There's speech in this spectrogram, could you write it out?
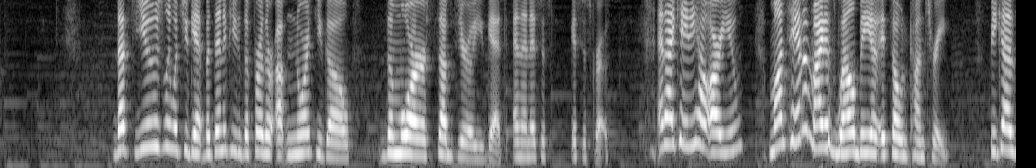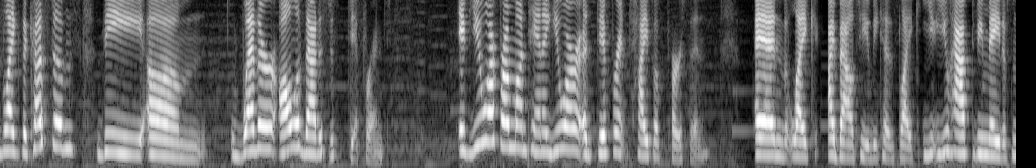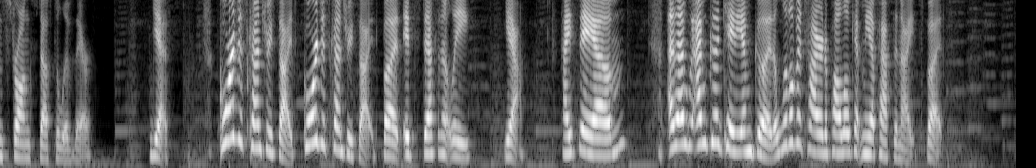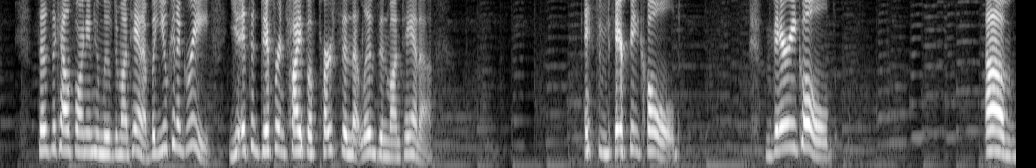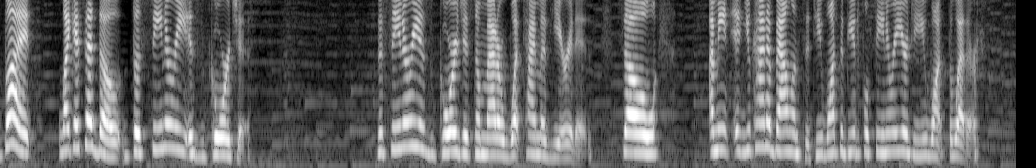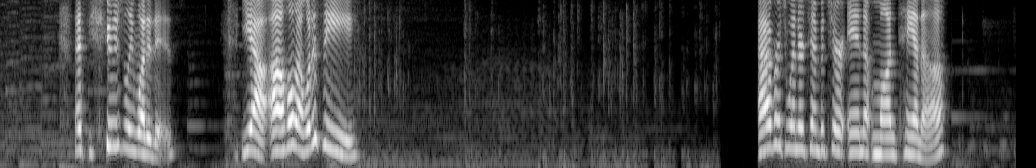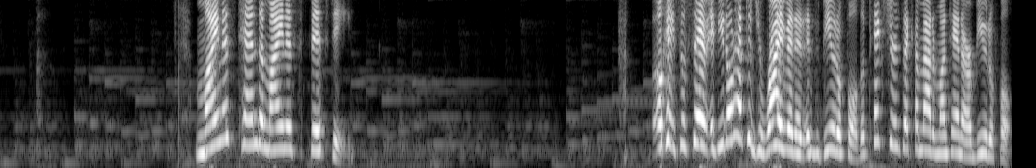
that's usually what you get. But then if you the further up north you go, the more sub-zero you get, and then it's just it's just gross. And hi, Katie, how are you? Montana might as well be a, its own country because like the customs, the um weather, all of that is just different. If you are from Montana, you are a different type of person and like I bow to you because like you you have to be made of some strong stuff to live there. Yes. Gorgeous countryside. Gorgeous countryside, but it's definitely yeah. Hi Sam. And I'm I'm good, Katie. I'm good. A little bit tired. Apollo kept me up half the night, but says the Californian who moved to Montana. But you can agree, it's a different type of person that lives in Montana. It's very cold. Very cold. Um, but like I said though, the scenery is gorgeous. The scenery is gorgeous no matter what time of year it is. So, I mean, it, you kind of balance it. Do you want the beautiful scenery or do you want the weather? That's usually what it is. Yeah, uh, hold on. What is the... Average winter temperature in Montana. Minus 10 to minus 50. Okay, so Sam, if you don't have to drive in it, it's beautiful. The pictures that come out of Montana are beautiful.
